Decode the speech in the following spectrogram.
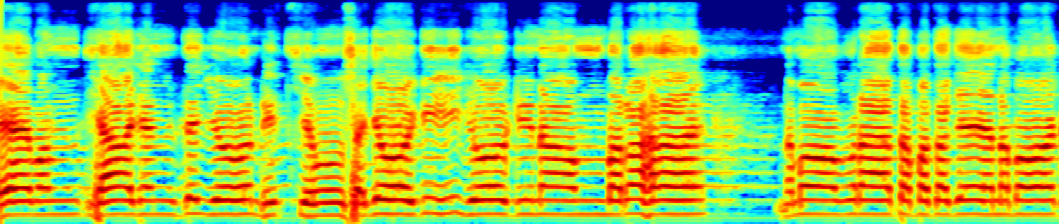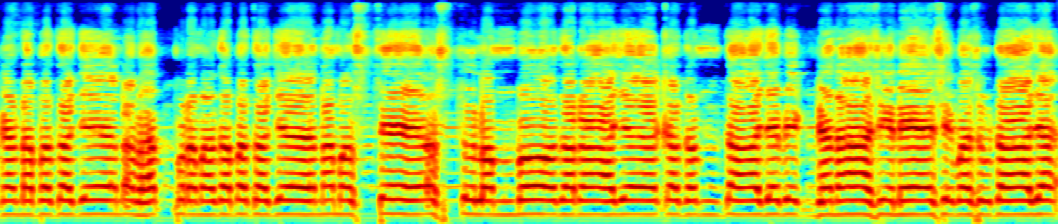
एवं ध्यायन्ति यो नित्यं स योगी योगिनां वरः। नमो व्रातपतजे नमो गणपतजे नमः प्रमदपतजे नमस्ते अस्तु लम्बोदराय, कदन्ताय, विघ्ननाशिने, शिवसुताय,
